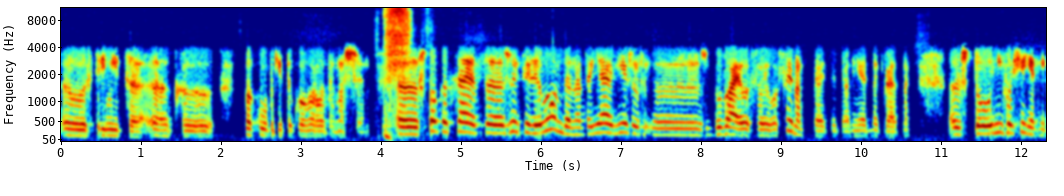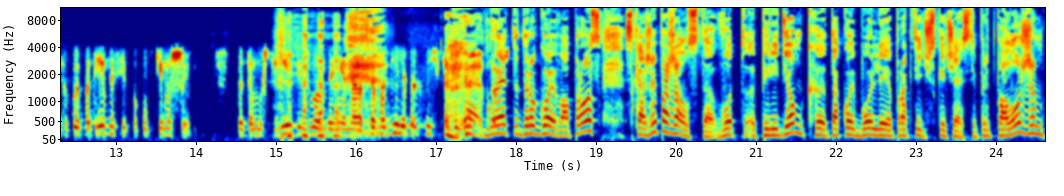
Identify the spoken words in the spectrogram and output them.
э, стремиться э, к покупки такого рода машин. Э, что касается жителей Лондона, то я вижу, э, бываю у своего сына, кстати, там неоднократно, э, что у них вообще нет никакой потребности в покупке машин потому что ездить в Лондоне на автомобиле практически Но это другой вопрос. Скажи, пожалуйста, вот перейдем к такой более практической части. Предположим,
